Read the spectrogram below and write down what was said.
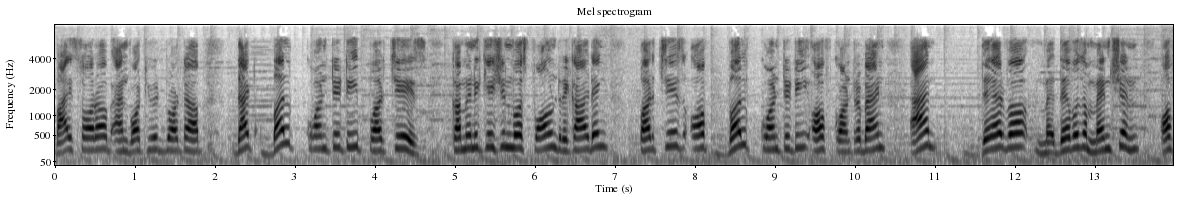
by Saurabh and what you had brought up, that bulk quantity purchase communication was found regarding purchase of bulk quantity of contraband and there were there was a mention of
